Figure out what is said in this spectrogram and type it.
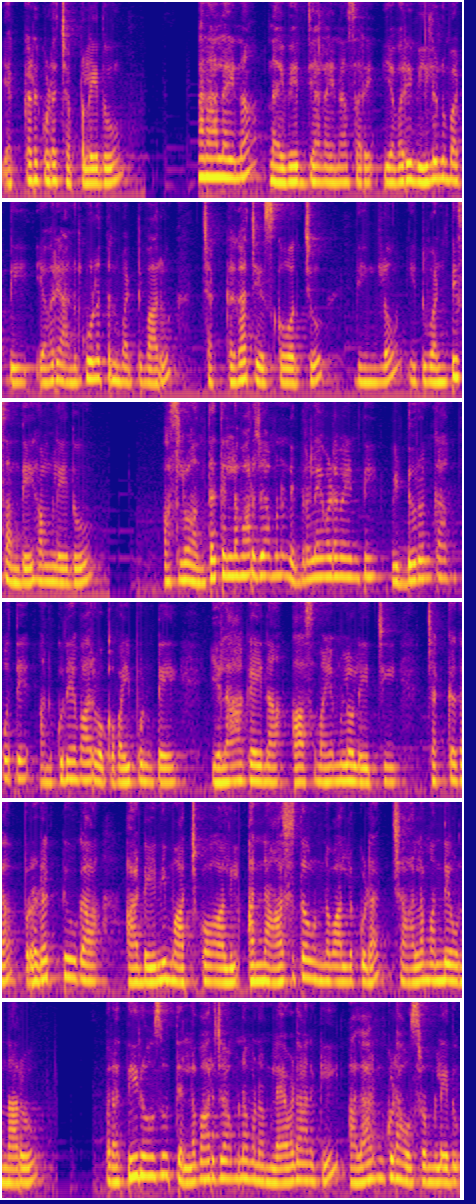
ఎక్కడ కూడా చెప్పలేదు. ఆహారాలైనా నైవేద్యాలైనా సరే ఎవరి వీలును బట్టి ఎవరి అనుకూలతను బట్టి వారు చక్కగా చేసుకోవచ్చు. దీనిలో ఎటువంటి సందేహం లేదు. అసలు అంత తెల్లవారుజామున నిద్రలేవడం ఏంటి? విడ్డూరం కాకపోతే అనుకునేవారు ఒకవైపు ఉంటే ఎలాగైనా ఆ సమయంలో లేచి చక్కగా ప్రొడక్టివ్గా ఆ డేని మార్చుకోవాలి అన్న ఆశతో ఉన్న వాళ్ళు కూడా చాలామందే ఉన్నారు. ప్రతిరోజు తెల్లవారుజామున మనం లేవడానికి అలారం కూడా అవసరం లేదు.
